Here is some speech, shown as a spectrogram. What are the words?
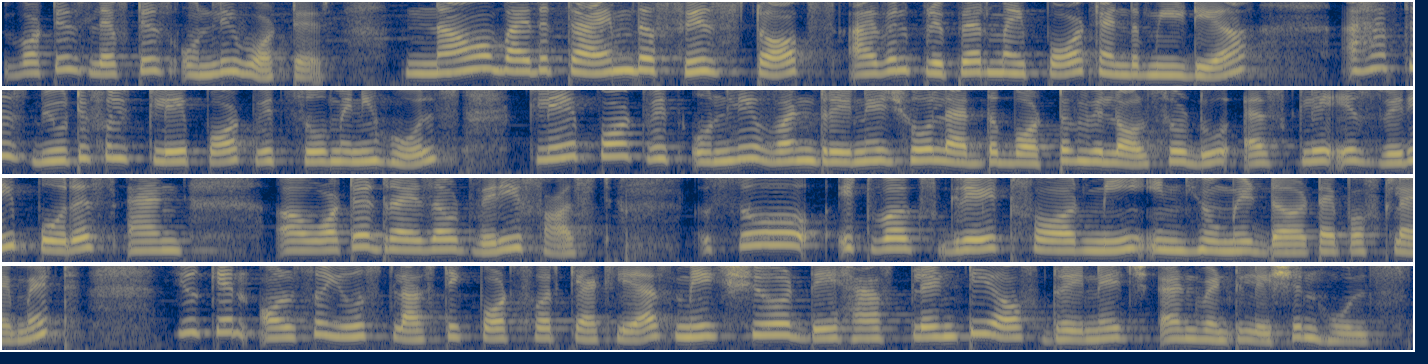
what is left is only water. Now by the time the fizz stops, I will prepare my pot and the media. I have this beautiful clay pot with so many holes. Clay pot with only one drainage hole at the bottom will also do as clay is very porous and uh, water dries out very fast. So it works great for me in humid uh, type of climate. You can also use plastic pots for cattleyas. Make sure they have plenty of drainage and ventilation holes.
